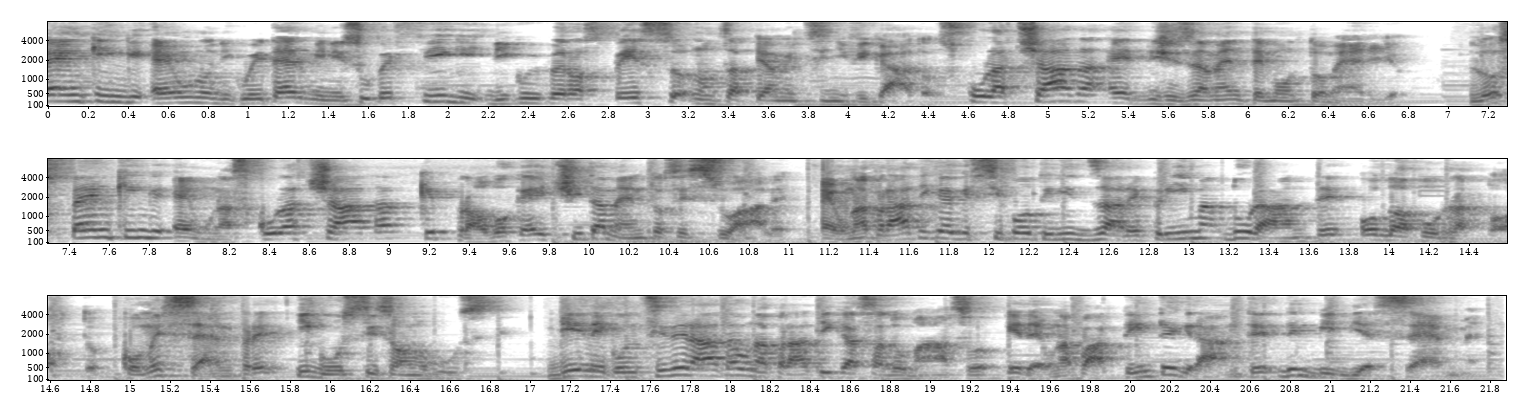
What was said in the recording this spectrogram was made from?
Spanking è uno di quei termini super fighi di cui però spesso non sappiamo il significato. Sculacciata è decisamente molto meglio. Lo spanking è una sculacciata che provoca eccitamento sessuale. È una pratica che si può utilizzare prima, durante o dopo un rapporto. Come sempre, i gusti sono gusti. Viene considerata una pratica sadomaso ed è una parte integrante del BDSM.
